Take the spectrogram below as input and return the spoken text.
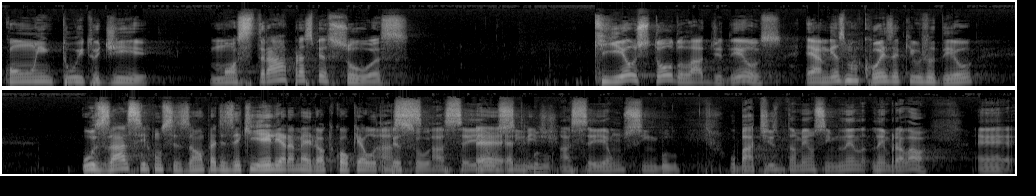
com o intuito de mostrar para as pessoas que eu estou do lado de Deus, é a mesma coisa que o judeu usar a circuncisão para dizer que ele era melhor que qualquer outra a, pessoa. A ceia é, é um é símbolo. Triste. A ceia é um símbolo. O batismo também é um símbolo. Lembra lá, ó, é,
